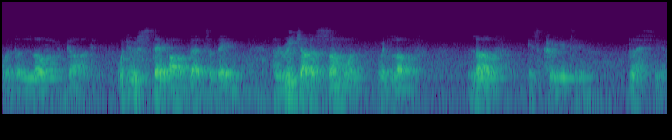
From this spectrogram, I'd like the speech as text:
with the love of God. Would you step out there today and reach out to someone with love? Love is creative. Bless you.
